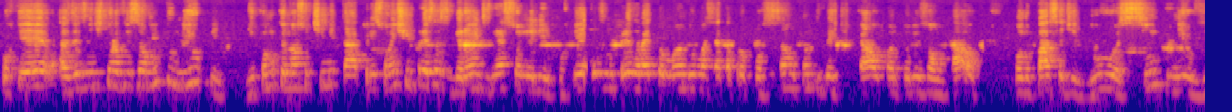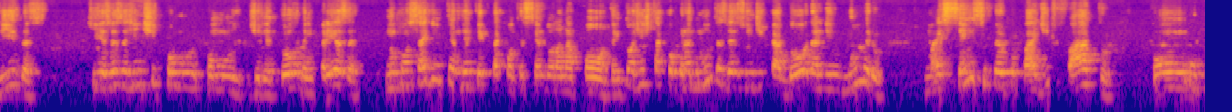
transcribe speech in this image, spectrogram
Porque, às vezes, a gente tem uma visão muito míope de como que o nosso time está, principalmente em empresas grandes, né, Soneli? Porque a empresa vai tomando uma certa proporção, tanto vertical quanto horizontal, quando passa de duas, cinco mil vidas, que às vezes a gente, como, como diretor da empresa, não consegue entender o que está acontecendo lá na ponta. Então, a gente está cobrando muitas vezes o indicador ali, o número, mas sem se preocupar de fato com o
